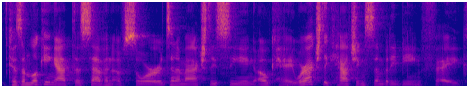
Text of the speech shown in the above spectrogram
Because I'm looking at the Seven of Swords and I'm actually seeing, okay, we're actually catching somebody being fake.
